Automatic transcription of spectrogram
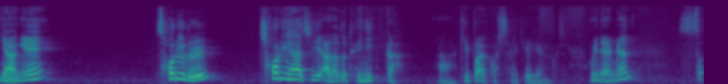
양의 서류를 처리하지 않아도 되니까 아, 기뻐할 것이다 이렇게 얘기하는 거죠. 왜냐하면 서-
